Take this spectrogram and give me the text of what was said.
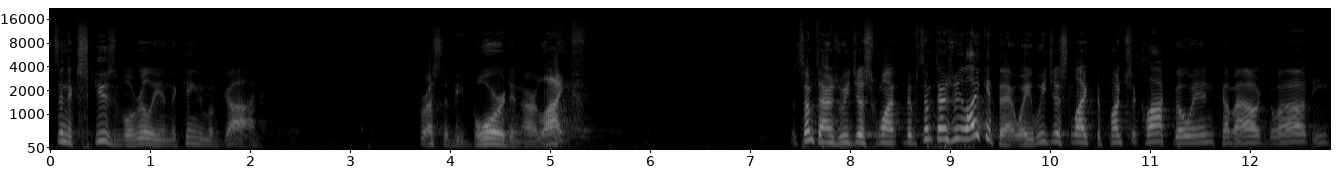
It's inexcusable, really, in the kingdom of God for us to be bored in our life. Sometimes we just want, but sometimes we like it that way. We just like to punch the clock, go in, come out, go out, eat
